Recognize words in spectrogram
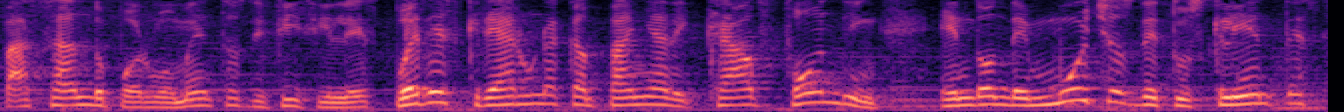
pasando por momentos difíciles, puedes crear una campaña de crowdfunding en donde muchos de tus clientes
